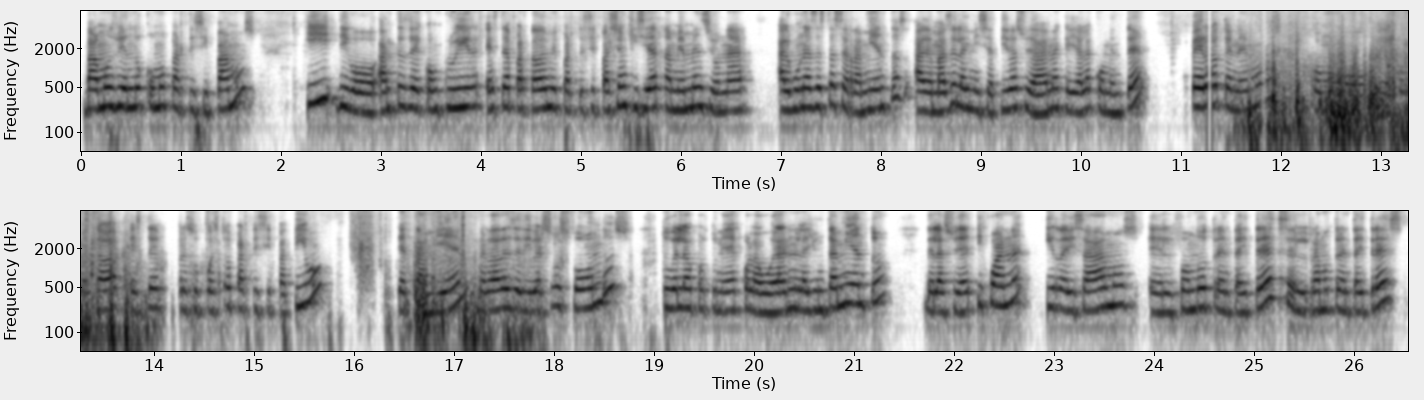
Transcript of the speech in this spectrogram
Vamos viendo cómo participamos y digo, antes de concluir este apartado de mi participación, quisiera también mencionar algunas de estas herramientas, además de la iniciativa ciudadana que ya la comenté, pero tenemos, como comentaba, este presupuesto participativo, que también, ¿verdad? Desde diversos fondos, tuve la oportunidad de colaborar en el ayuntamiento de la ciudad de Tijuana y revisábamos el fondo 33, el ramo 33,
